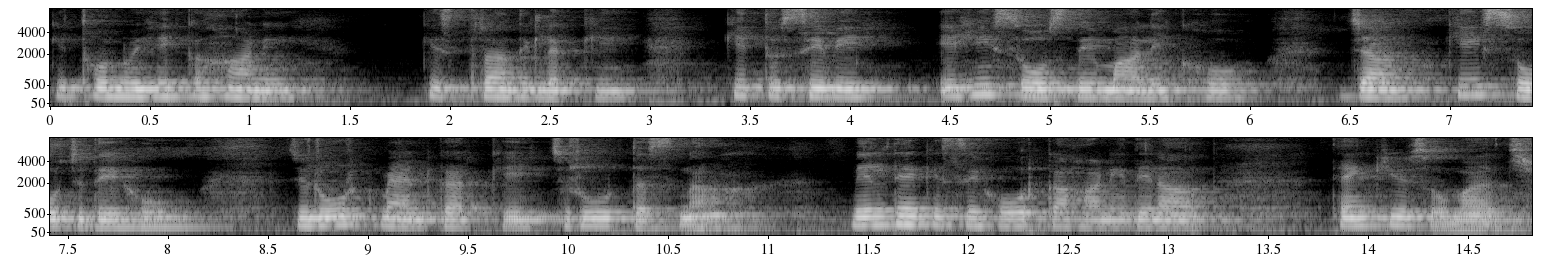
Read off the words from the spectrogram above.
ਕਿ ਤੁਹਾਨੂੰ ਇਹ ਕਹਾਣੀ ਕਿਸ ਤਰ੍ਹਾਂ ਦੀ ਲੱਗੀ, ਕਿ ਤੁਸੀਂ ਵੀ ਇਹੀ ਸੋਚ ਦੇ ਮਾਲਿਕ ਹੋ ਜਾਂ ਕੀ ਸੋਚਦੇ ਹੋ, ਜ਼ਰੂਰ ਕਮੈਂਟ ਕਰਕੇ ਜ਼ਰੂਰ ਦੱਸਣਾ। ਮਿਲਦੇ ਹਾਂ ਕਿਸੇ ਹੋਰ ਕਹਾਣੀ ਦੇ ਨਾਲ। ਥੈਂਕ ਯੂ ਸੋ ਮੱਚ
